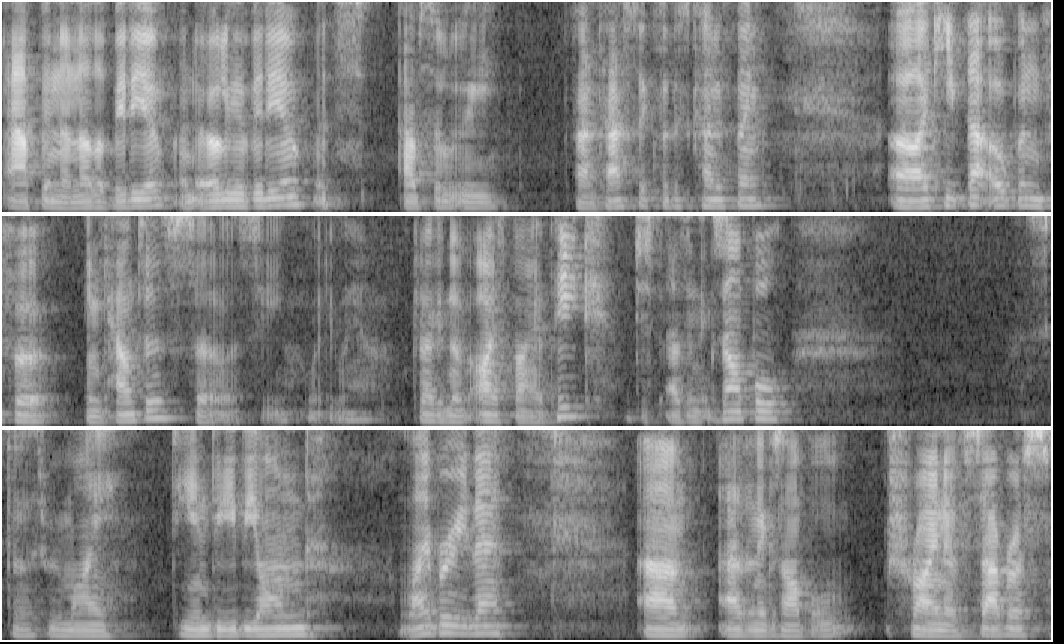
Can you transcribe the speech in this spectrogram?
app in another video, an earlier video. It's absolutely fantastic for this kind of thing. Uh, I keep that open for encounters. So let's see, what do we have? Dragon of Icespire Peak, just as an example. Let's go through my D&D Beyond library there. Um, as an example, Shrine of Savras.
